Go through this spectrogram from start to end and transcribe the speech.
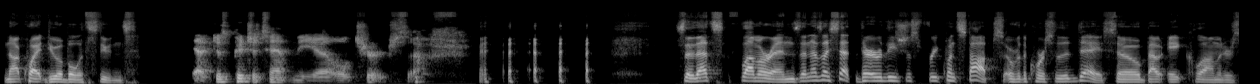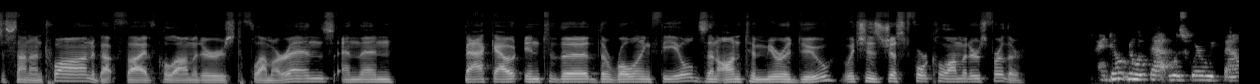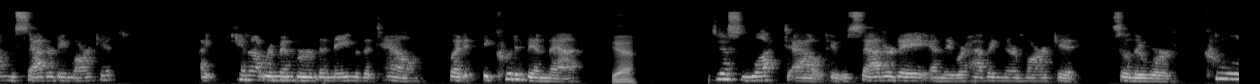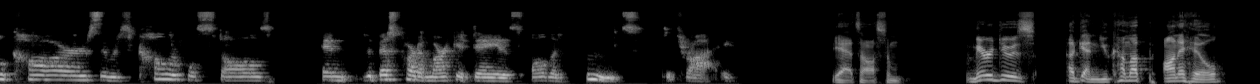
not quite doable with students. Yeah, just pitch a tent in the uh, old church. So So that's Flamarens. And as I said, there are these just frequent stops over the course of the day. So about eight kilometers to Saint Antoine, about five kilometers to Flamarens, and then back out into the the rolling fields and on to Miradoux, which is just four kilometers further. I don't know if that was where we found the Saturday market. I cannot remember the name of the town, but it, it could have been that. Yeah. Just lucked out. It was Saturday and they were having their market. So there were cool cars, there was colorful stalls. And the best part of market day is all the foods to try. Yeah, it's awesome. Miradoux is again, you come up on a hill,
